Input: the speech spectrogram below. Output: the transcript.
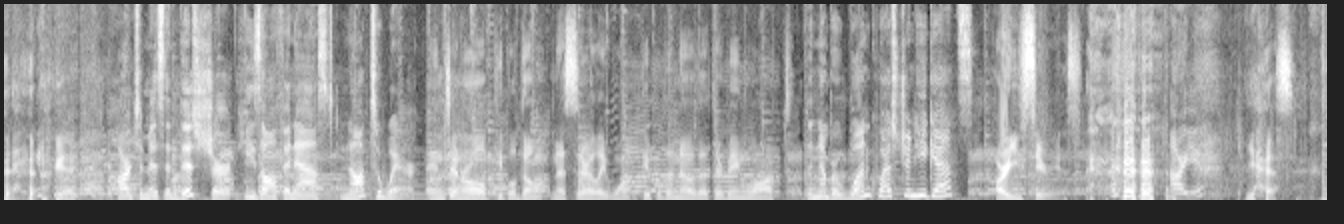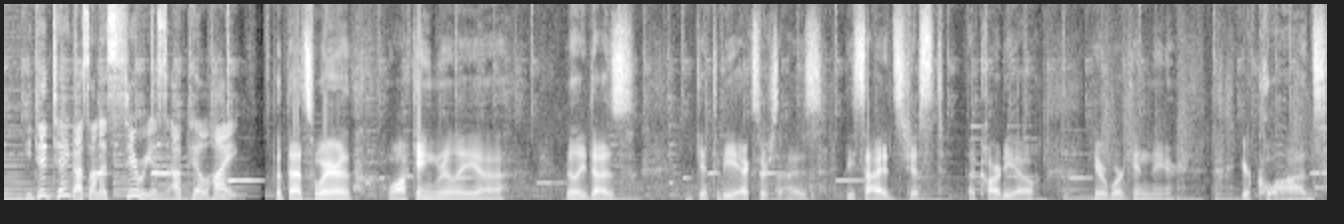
a thing. Okay. Hard to miss in this shirt he's often asked not to wear. In general, people don't necessarily want people to know that they're being walked. The number one question he gets Are you serious? Are you? yes. He did take us on a serious uphill hike. But that's where walking really, uh, really does get to be exercise. Besides just the cardio, you're working your, your quads.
